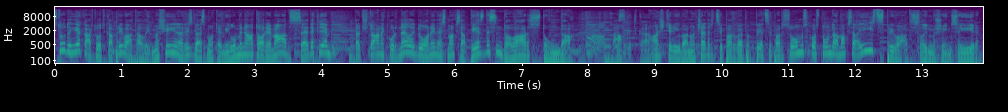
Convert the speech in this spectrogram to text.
Studija iekārtot kā privātā lidmašīna ar izgaismotiem iluminatoriem, ādas sēdekļiem, taču tā nekur nelido un Ines maksā 50 dolārus stundā. Oh. Atšķirībā no 4 ciparu vai pat 5 ciparu summas, ko stundā maksā īstas privātas lidmašīnas īre.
